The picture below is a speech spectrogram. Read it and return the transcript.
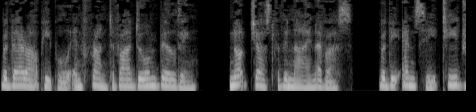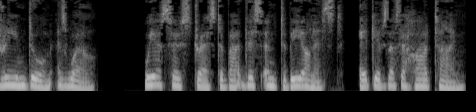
But there are people in front of our dorm building. Not just for the nine of us, but the NCT Dream Dorm as well. We are so stressed about this and to be honest, it gives us a hard time.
